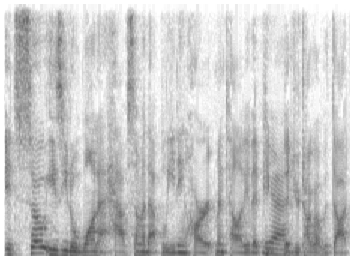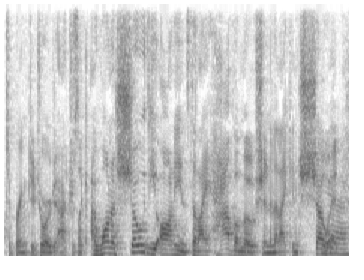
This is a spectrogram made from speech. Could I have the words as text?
it's so easy to want to have some of that bleeding heart mentality that people Yeah. that you talk about with Dot to bring to George. Actors like I want to show the audience that I have emotion and that I can show Yeah. it.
